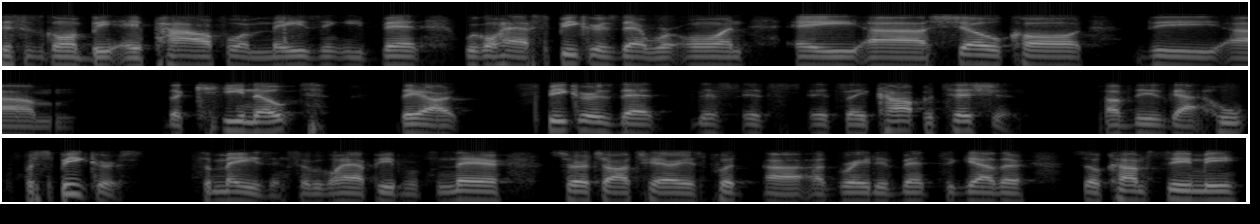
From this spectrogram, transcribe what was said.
This is going to be a powerful, amazing event. We're going to have speakers that were on a uh, show called the um, the Keynote. They are speakers that this it's it's a competition of these guys who for speakers. It's amazing. So we're gonna have people from there. Sir Charles Cherry has put uh, a great event together. So come see me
